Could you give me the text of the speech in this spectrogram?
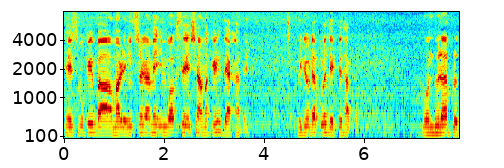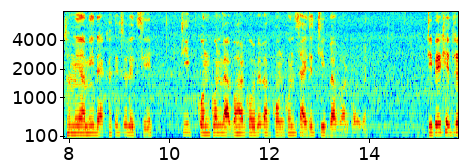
ফেসবুকে বা আমার ইনস্টাগ্রামে ইনবক্সে এসে আমাকে দেখাবে। ভিডিওটা পুরো দেখতে থাকো। বন্ধুরা, প্রথমে আমি দেখাতে চলেছি টিপ কোন কোন ব্যবহার করবে বা কোন কোন সাইজের টিপ ব্যবহার করবে। টিপের ক্ষেত্রে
